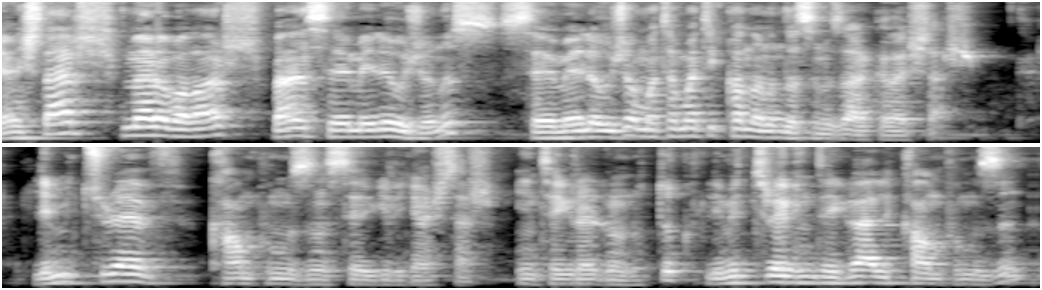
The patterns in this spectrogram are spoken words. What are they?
Gençler merhabalar ben SML hocanız. SML Hoca Matematik kanalındasınız arkadaşlar. Limit türev kampımızın sevgili gençler. İntegrali unuttuk. Limit türev integral kampımızın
